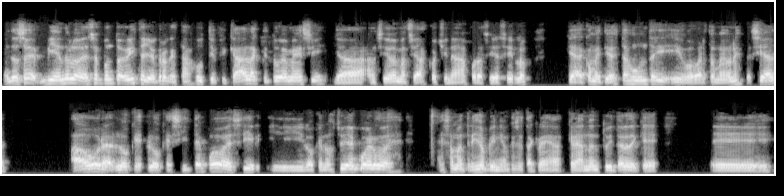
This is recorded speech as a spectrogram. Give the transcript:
Entonces, viéndolo desde ese punto de vista, yo creo que está justificada la actitud de Messi. Ya han sido demasiadas cochinadas, por así decirlo, que ha cometido esta junta y, y Bartomeu en especial. Ahora, lo que, lo que sí te puedo decir y lo que no estoy de acuerdo es esa matriz de opinión que se está creando en Twitter de que eh,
